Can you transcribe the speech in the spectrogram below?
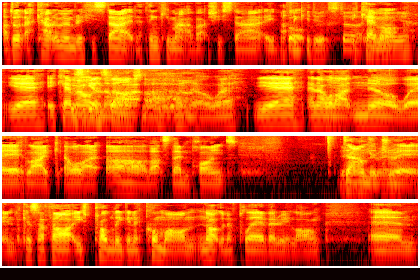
I don't, I can't remember if he started. I think he might have actually started. I think he did start, He came yeah, on, yeah. yeah. he came on, and I was like, oh no way, yeah. And I was like, no way. Like I was like, oh, that's them points down, the drain because I thought he's probably going to come on, not going to play very long. Um,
